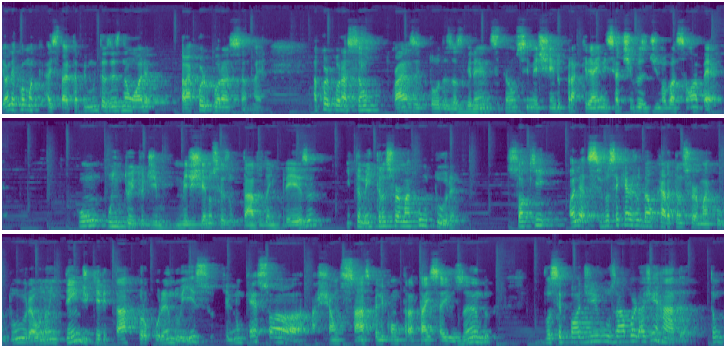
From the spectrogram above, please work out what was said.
E olha como a startup muitas vezes não olha para a corporação, né? A corporação, quase todas as grandes, estão se mexendo para criar iniciativas de inovação aberta com o intuito de mexer nos resultados da empresa e também transformar a cultura. Só que, olha, se você quer ajudar o cara a transformar a cultura ou não entende que ele está procurando isso, que ele não quer só achar um SaaS para ele contratar e sair usando, você pode usar a abordagem errada. Então,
